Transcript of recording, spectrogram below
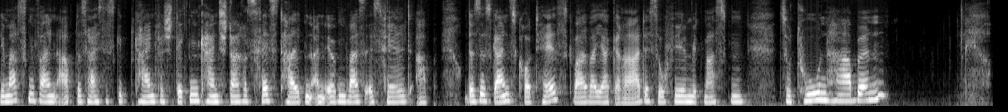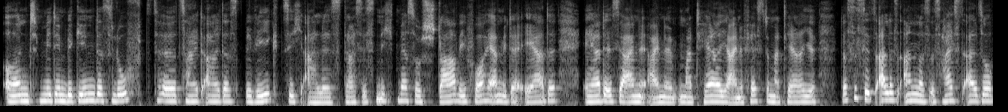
Die Masken fallen ab, das heißt, es gibt kein Verstecken, kein starres Festhalten an irgendwas, es fällt ab. Und das ist ganz grotesk, weil wir ja gerade so viel mit Masken zu tun haben. Und mit dem Beginn des Luftzeitalters bewegt sich alles. Das ist nicht mehr so starr wie vorher mit der Erde. Erde ist ja eine, eine Materie, eine feste Materie. Das ist jetzt alles anders. Es das heißt also,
